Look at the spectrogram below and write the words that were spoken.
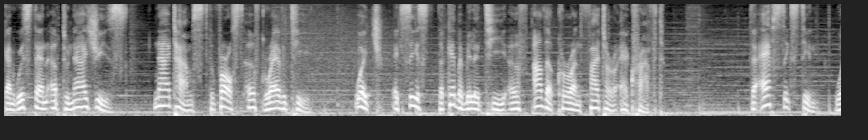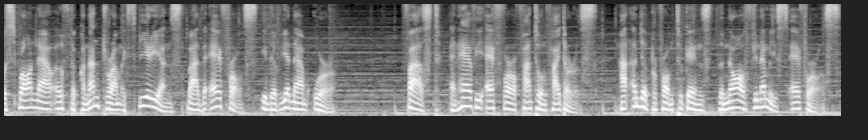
can withstand up to 9 Gs, 9 times the force of gravity, which exceeds the capability of other current fighter aircraft. The F-16 was born out of the conundrum experienced by the Air Force in the Vietnam War. Fast and heavy F-4 Phantom fighters had underperformed against the North Vietnamese Air Force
